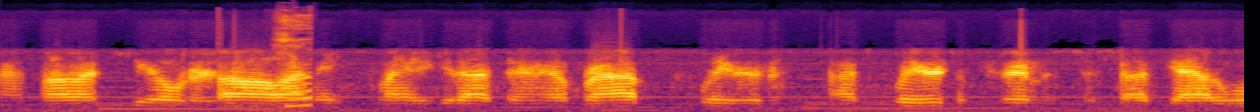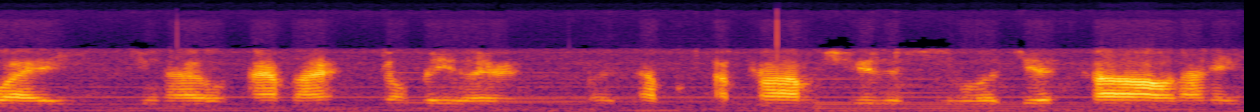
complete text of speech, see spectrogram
I thought I killed her. Oh, I need somebody to get out there and help her. I've cleared. I've cleared the premises. I've got away. You know, I'm not gonna be there. I, I promise you, this is a legit call, and I need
